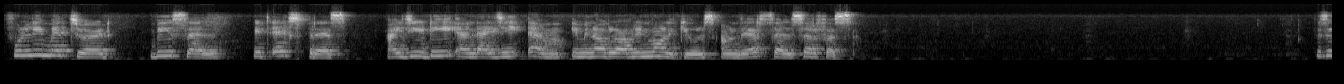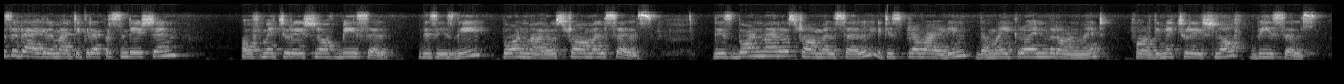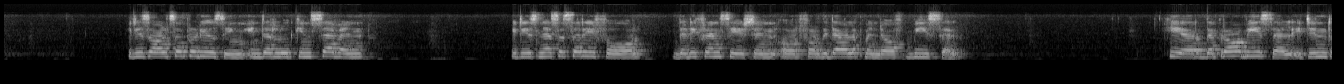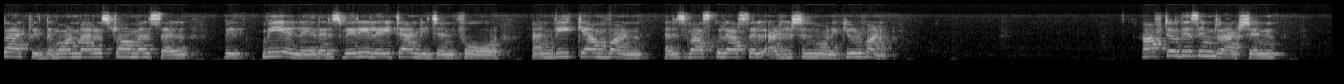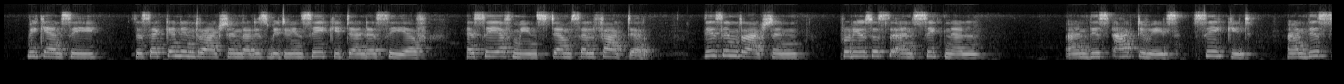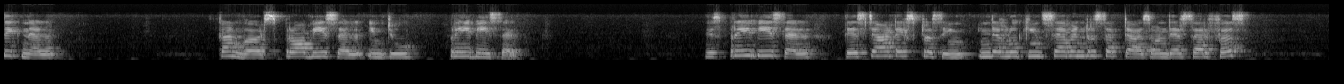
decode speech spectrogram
Fully matured B cell, it express IgD and IgM immunoglobulin molecules on their cell surface. This is a diagrammatic representation of maturation of B cell. This is the bone marrow stromal cells. This bone marrow stromal cell, it is providing the microenvironment for the maturation of B cells. It is also producing interleukin 7. It is necessary for the differentiation or for the development of B cell. Here the pro B cell, it interact with the bone marrow stromal cell with VLA that is very late antigen 4 and VCAM1 that is vascular cell adhesion molecule 1. After this interaction, we can see the second interaction that is between c-KIT and SCF. SCF means stem cell factor. This interaction produces a signal and this activates c-KIT and this signal converts pro-B cell into pre-B cell. This pre-B cell, they start expressing interleukin 7 receptors on their surface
